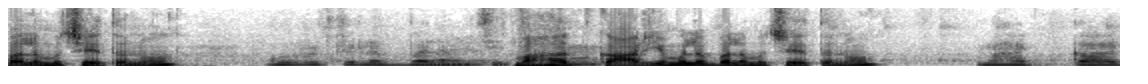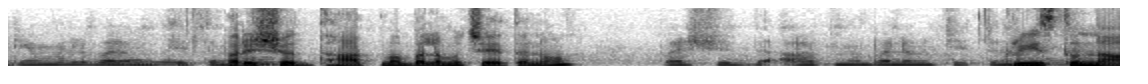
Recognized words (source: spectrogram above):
బలము చేతను గురుతుల మహత్ కార్యముల బలము చేతను మహత్ కార్యముల బలం చేతను పరిశుద్ధాత్మ బలము చేతను పరిశుద్ధ ఆత్మ బలం చేతను క్రీస్తు నా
